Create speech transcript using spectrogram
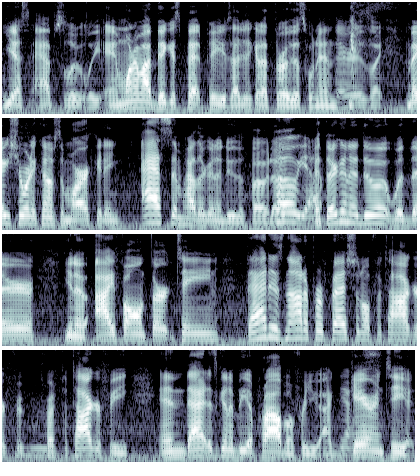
Yes, absolutely. And one of my biggest pet peeves, I just gotta throw this one in there, is like make sure when it comes to marketing, ask them how they're gonna do the photos. Oh yeah. If they're gonna do it with their, you know, iPhone 13, that is not a professional photography, mm-hmm. photography and that is going to be a problem for you. I yes. guarantee it.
